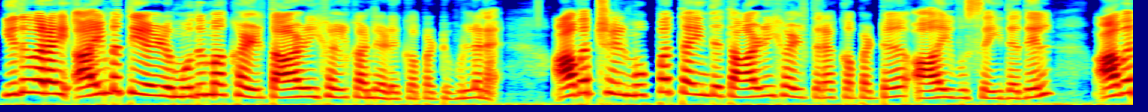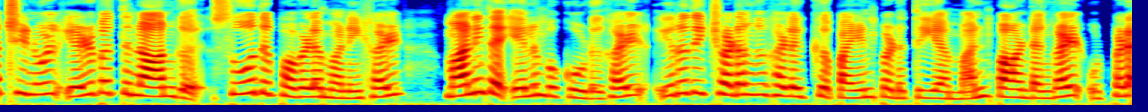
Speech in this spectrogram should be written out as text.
இதுவரை ஐம்பத்தி ஏழு முதுமக்கள் தாழிகள் கண்டெடுக்கப்பட்டுள்ளன. அவற்றில் முப்பத்தைந்து தாழிகள் திறக்கப்பட்டு ஆய்வு செய்ததில் அவற்றினுள் எழுபத்து நான்கு சூது பவளமணிகள் மனித எலும்புக்கூடுகள் இறுதிச் சடங்குகளுக்கு பயன்படுத்திய மண்பாண்டங்கள் உட்பட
